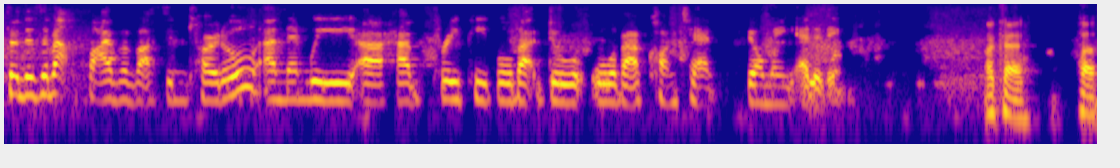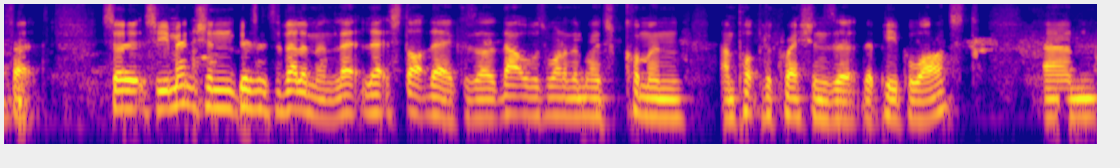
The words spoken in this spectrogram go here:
So there's about five of us in total, and then we uh, have three people that do all of our content, filming, editing. Okay, Perfect. So, so you mentioned business development. Let Let's start there because uh, that was one of the most common and popular questions that, that people asked. Um,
